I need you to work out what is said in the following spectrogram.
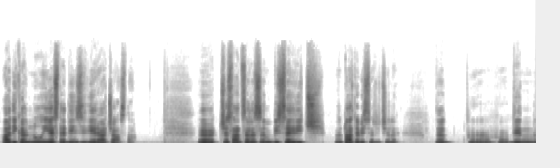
adică nu este din zidirea aceasta. Uh, ce s-a înțeles în biserici, în toate bisericile, din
